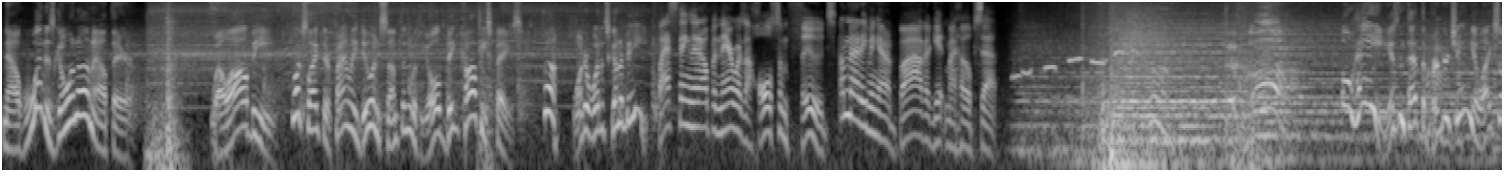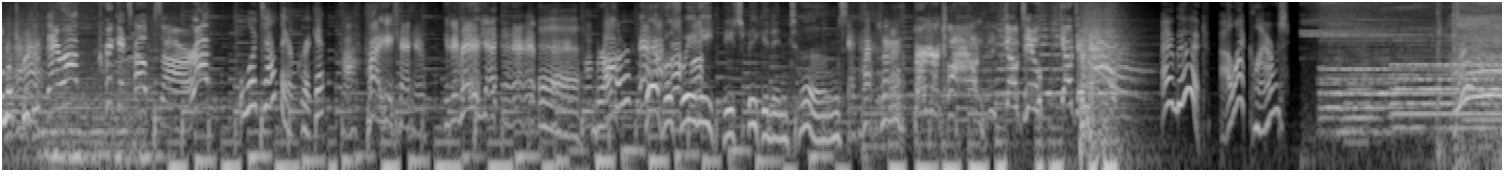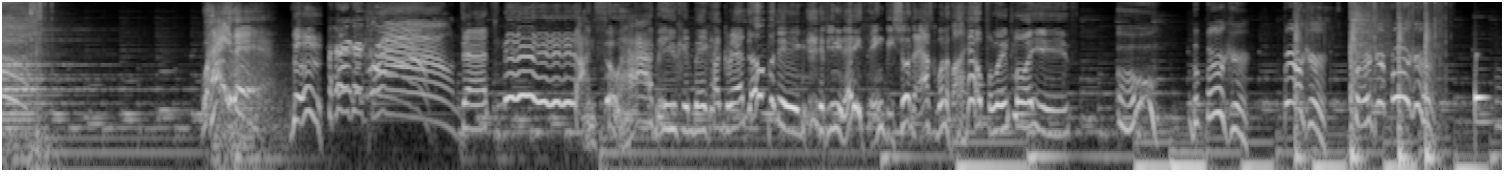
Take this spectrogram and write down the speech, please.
Now, what is going on out there? Well, I'll be. Looks like they're finally doing something with the old big coffee space. Huh, wonder what it's gonna be. Last thing that opened there was a Wholesome Foods. I'm not even gonna bother getting my hopes up. Oh, hey, isn't that the burger chain you like so much, Cricket? Ah, They're up! Cricket's hopes are up! What's out there, Cricket? Uh, brother? Careful, sweetie. He's speaking in tongues. Burger Clown! Go to! Go to now! Oh, good. I like clowns. Hey there! Burger Clown! That's me! I'm so happy you can make our grand opening. If you need anything, be sure to ask one of our helpful employees. Oh, b burger, burger, burger, burger,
